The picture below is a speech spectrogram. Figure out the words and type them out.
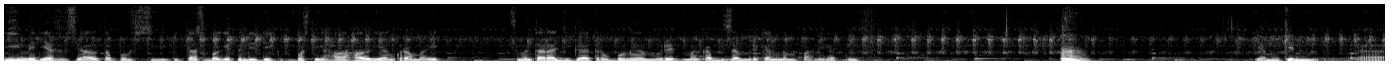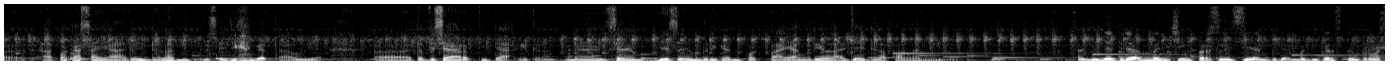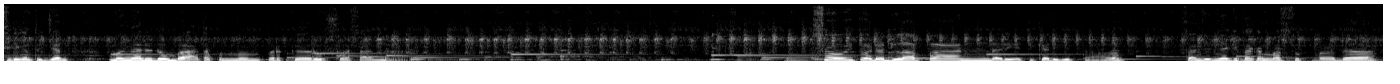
di media sosial atau posisi kita sebagai pendidik, posting hal-hal yang kurang baik, sementara jika terhubung dengan murid, maka bisa memberikan dampak negatif. ya mungkin uh, apakah saya ada di dalam itu saya juga nggak tahu ya. Uh, tapi saya harap tidak gitu. Karena saya biasanya memberikan fakta yang real aja di lapangan gitu. Selanjutnya tidak memancing perselisihan tidak membagikan satu informasi dengan tujuan mengadu domba ataupun memperkeruh suasana. So itu ada delapan dari etika digital. Selanjutnya kita akan masuk pada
